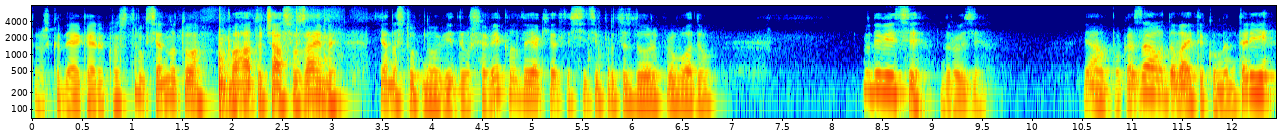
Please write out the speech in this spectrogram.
Трошки деяка реконструкція. Ну то багато часу займе. Я наступного відео ще викладу, як я всі ці процедури проводив. Ну, дивіться, друзі. Я вам показав. Давайте коментарі,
